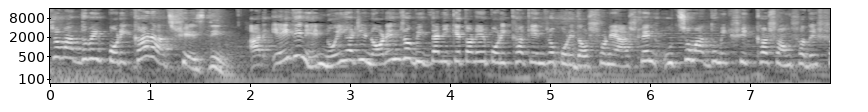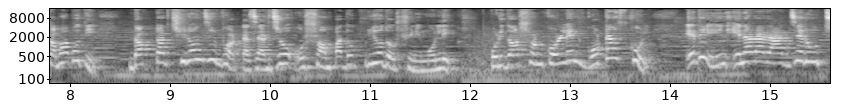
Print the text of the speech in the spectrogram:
উচ্চ মাধ্যমিক পরীক্ষার আজ শেষ দিন। আর এই দিনে নৈহাটি নরেন্দ্র বিদ্যানিকেতনের পরীক্ষা কেন্দ্র পরিদর্শনে আসলেন উচ্চ মাধ্যমিক শিক্ষা সংসদের সভাপতি ডক্টর চিরঞ্জীব ভট্টাচার্য ও সম্পাদক প্রিয়দর্শিনী মল্লিক। পরিদর্শন করলেন গোটা স্কুল। এদিন এনারা রাজ্যের উচ্চ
